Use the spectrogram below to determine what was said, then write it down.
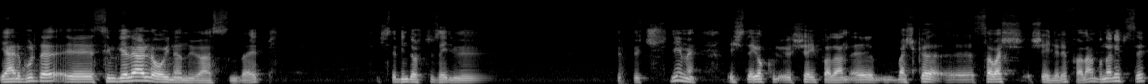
yani burada e, simgelerle oynanıyor aslında hep. İşte 1453 3 değil mi? İşte yok e, şey falan e, başka e, savaş şeyleri falan bunların hepsi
